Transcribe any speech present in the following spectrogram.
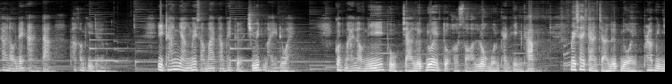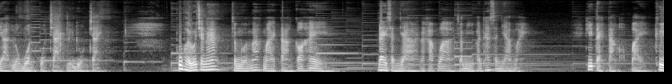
ถ้าเราได้อ่านตามพระคัมภีร์เดิม อีกทั้งยังไม่สามารถทำให้เกิดชีวิตใหม่ด้วย กฎหมายเหล่านี้ถูกจารึกด้วยตัวอักษรลงบนแผ่นหินครับ ไม่ใช่การจารึกโดยพระวิญญาณลงบนหัวใจหรือดวงใจ ผู้เผยวจนะจำนวนมากมายต่างก็ให้ได้สัญญานะครับว่าจะมีพันธสัญญาใหม่ ที่แตกต่างออกไปคือ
